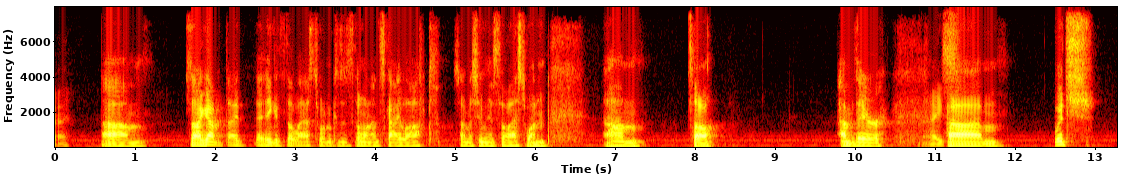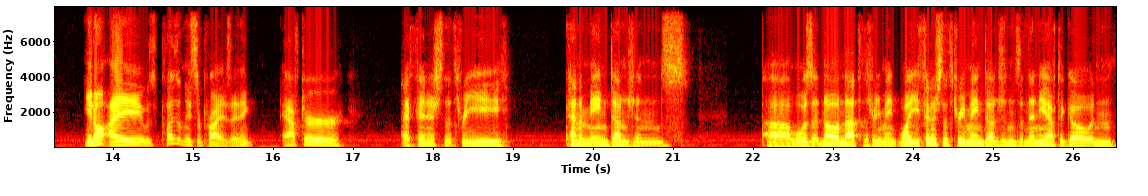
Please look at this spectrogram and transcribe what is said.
Okay. Um, so I got, I, I think it's the last one because it's the one on Skyloft. So I'm assuming it's the last one. Um, so I'm there. Nice. Um, which, you know, I was pleasantly surprised. I think after I finished the three kind of main dungeons, uh, what was it? No, not the three main. Well, you finish the three main dungeons, and then you have to go and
